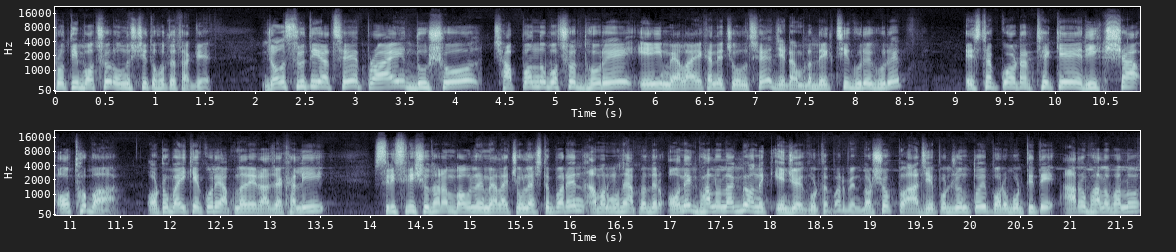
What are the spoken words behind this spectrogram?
প্রতি বছর অনুষ্ঠিত হতে থাকে। জনশ্রুতি আছে প্রায় দুশো ছাপ্পান্ন বছর ধরে এই মেলা এখানে চলছে, যেটা আমরা দেখছি ঘুরে ঘুরে। স্টাফ কোয়ার্টার থেকে রিক্সা অথবা অটোবাইকে করে আপনার এই রাজাখালী শ্রী শ্রী সুধারাম বাউলের মেলায় চলে আসতে পারেন। আমার মনে হয় আপনাদের অনেক ভালো লাগবে, অনেক এনজয় করতে পারবেন। দর্শক, তো আজ এ পর্যন্তই। পরবর্তীতে আরও ভালো ভালো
